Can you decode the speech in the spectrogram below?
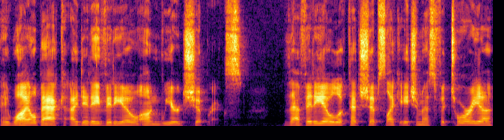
A while back, I did a video on weird shipwrecks. That video looked at ships like HMS Victoria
